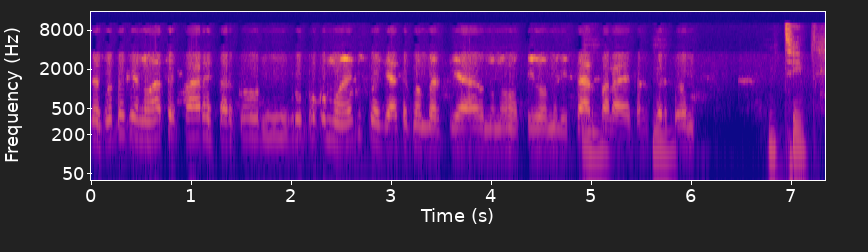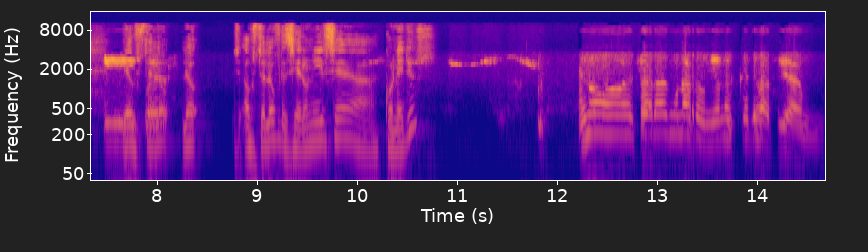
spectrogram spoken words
resulta que no hace para estar con un grupo como ellos, pues ya se convertía en un objetivo militar para esas personas. Sí. Y ¿Y a usted, pues- lo- lo- a usted le ofrecieron irse a- con ellos? No, esas eran unas reuniones que ellos hacían.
